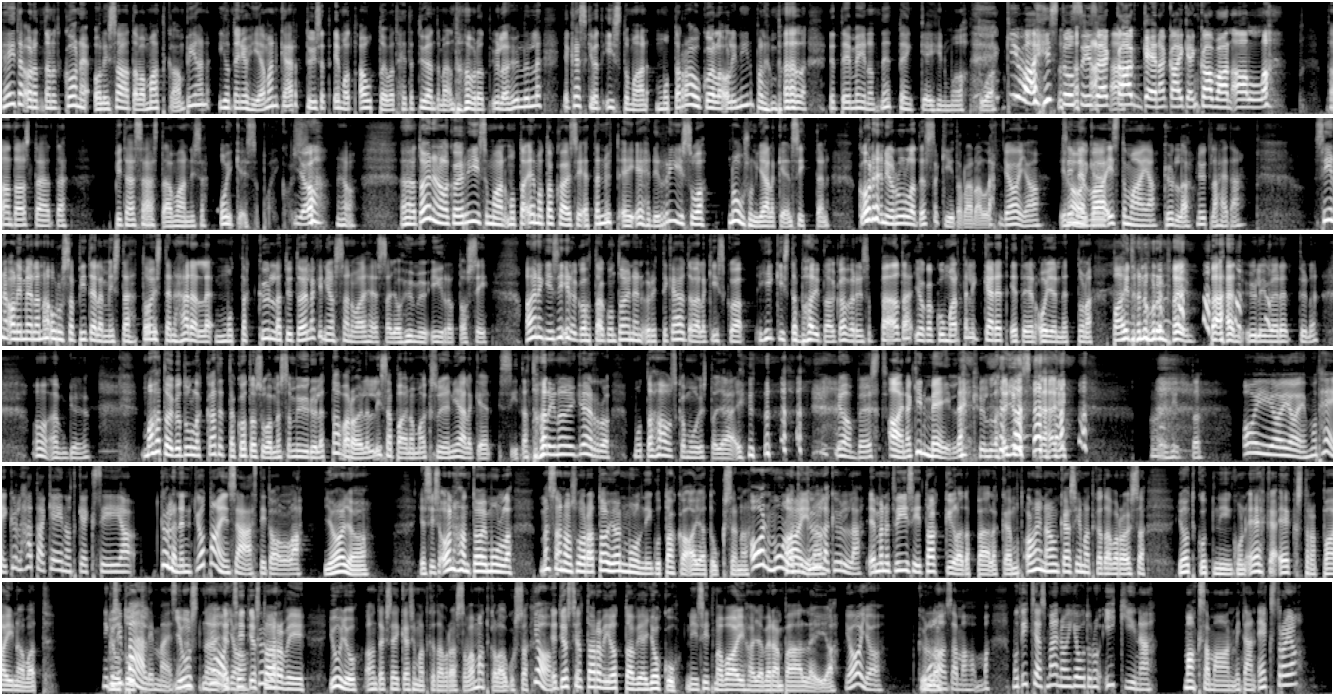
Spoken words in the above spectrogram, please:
Heitä odottanut kone oli saatava matkaan pian, joten jo hieman kärttyiset emot auttoivat heitä työntämään tavarat ylähyllylle ja käskivät istumaan, mutta raukoilla oli niin paljon päällä, ettei meinannut netpenkkeihin mahtua. Kiva istua siis kankeena kaiken kaman alla. Tämä on taas tämä, että pitää säästää vaan niissä oikeissa paikoissa. Joo. Joo. Toinen alkoi riisumaan, mutta emo tokaisi, että nyt ei ehdi riisua, nousun jälkeen sitten. Koneen jo rullatessa kiitoradalle. Joo, joo. Ihan Sinne oikein. vaan istumaan ja Kyllä. nyt lähdetään. Siinä oli meillä naurussa pitelemistä toisten hädälle, mutta kyllä tytöilläkin jossain vaiheessa jo hymy irtosi. Ainakin siinä kohtaa, kun toinen yritti käytävällä kiskoa hikistä paitaa kaverinsa päältä, joka kumarteli kädet eteen ojennettuna, paita nurpäin pään ylivedettynä. OMG. Mahtoiko tulla katetta kotosuomessa myydyille tavaroille lisäpainomaksujen jälkeen? Sitä tarina ei kerro, mutta hauska muisto jäi. Ihan best. Ainakin meille. Kyllä, just näin. Ai hitto. Oi, oi, oi. Mut hei, kyllä hätäkeinot keksii ja kyllä ne nyt jotain säästi tolla. Joo, joo. Ja siis onhan toi mulla, mä sanon suoraan, toi on mulla niinku taka-ajatuksena. On mullakin, Aina. kyllä, kyllä. En mä nyt viisiä takkia laita päällekkäin, mutta aina on käsimatkatavaroissa jotkut niin kuin ehkä ekstra painavat Niin kuin jutut. päällimmäisenä. Just näin, että sit jos kyllä. tarvii, juu anteeksi ei käsimatkatavarassa, vaan matkalaukussa, että jos sieltä tarvii ottaa vielä joku, niin sit mä vaihan ja vedän päälle ja joo, joo. kyllä. Mulla on sama homma. Mutta itse asiassa mä en ole joutunut ikinä maksamaan mitään ekstroja.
